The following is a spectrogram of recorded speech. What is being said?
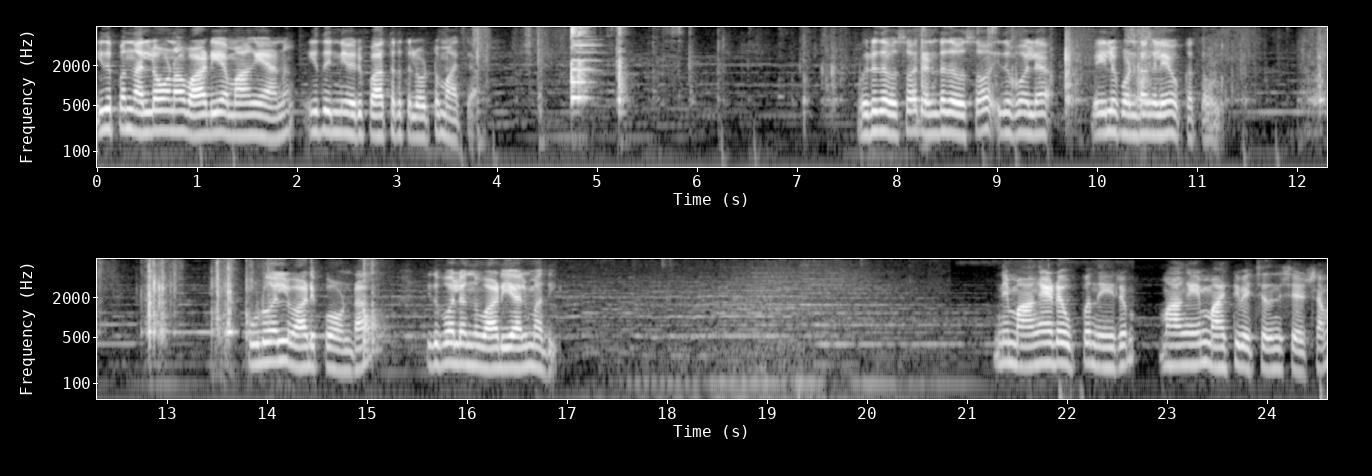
ഇതിപ്പം നല്ലോണം വാടിയ മാങ്ങയാണ്. ഇത് ഇനി ഒരു പാത്രത്തിലോട്ട് മാറ്റാം. ഒരു ദിവസമോ രണ്ട് ദിവസമോ ഇതുപോലെ വെയിൽ കൊണ്ടെങ്കിലേ ഒക്കത്തുള്ളൂ. കൂടുതൽ വാടിപ്പോണ്ട. ഇതുപോലെ ഒന്ന് വാടിയാൽ മതി. ഇനി മാങ്ങയുടെ ഉപ്പ് നീരും മാങ്ങയും മാറ്റി വെച്ചതിന് ശേഷം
